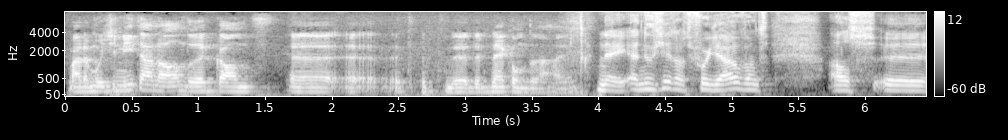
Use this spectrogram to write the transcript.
Maar dan moet je niet aan de andere kant eh, eh, het, het- de, de nek omdraaien. Nee, en hoe zit dat voor jou? Want als eh,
